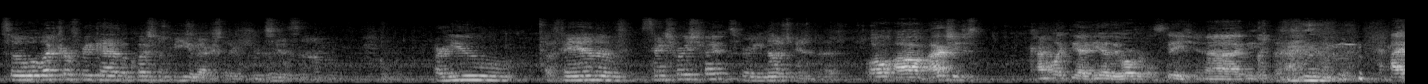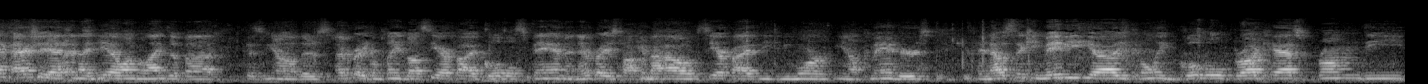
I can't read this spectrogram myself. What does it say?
So Electro Freak, I have a question for you actually, which is, um, are you a fan of Sanctuary Strikes or are you not a fan of that? Well, um, I actually just kind of like the idea of the orbital station. Uh, I actually had an idea along the lines of, because, you know, there's, everybody complains about CR5 global spam, and everybody's talking about how CR5 need to be more, you know, commanders. And I was thinking maybe uh, you could only global broadcast from the,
